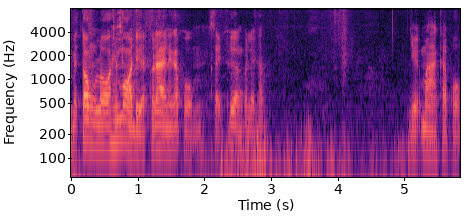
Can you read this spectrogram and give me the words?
ไม่ต้องรอให้หม้อเดือดก็ได้นะครับผมใส่เครื่องไปเลยครับ เยอะมากครับผม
